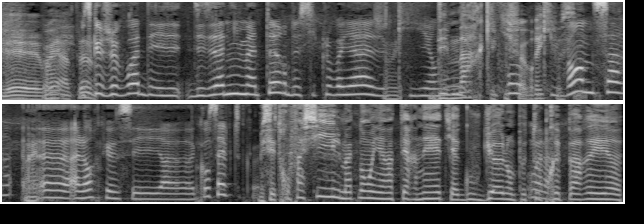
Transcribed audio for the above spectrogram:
Mais ouais, Ouais. un peu. Parce que je vois des, des animateurs de cyclo-voyage Oui. qui en Des marques qui font- fabriquent qui aussi. vendent ça, Ouais. euh, alors que c'est un concept. Quoi. Mais c'est trop facile, maintenant il y a internet, il y a Google, on peut tout préparer. euh,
